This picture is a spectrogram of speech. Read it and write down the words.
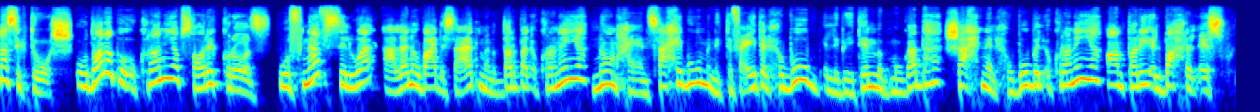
ما سكتوش. وضربوا أوكرانيا بصواريخ كروز. وفي نفس الوقت أعلنوا بعد ساعات من الضربة الأوكرانية إنهم هينسحبوا من اتفاقية الحبوب اللي بيتم بموجبها شحن الحبوب الأوكرانية عن طريق البحر الأسود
